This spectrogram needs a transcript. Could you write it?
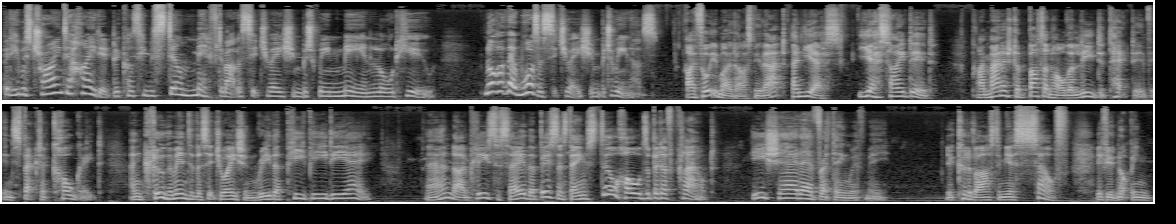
but he was trying to hide it because he was still miffed about the situation between me and Lord Hugh. Not that there was a situation between us. I thought you might ask me that, and yes, yes, I did. I managed to buttonhole the lead detective, Inspector Colgate, and clue him into the situation re the PPDA. And I'm pleased to say the business name still holds a bit of clout. He shared everything with me. You could have asked him yourself if you'd not been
